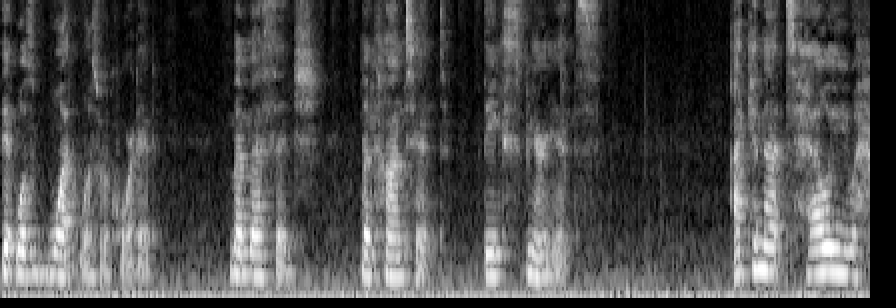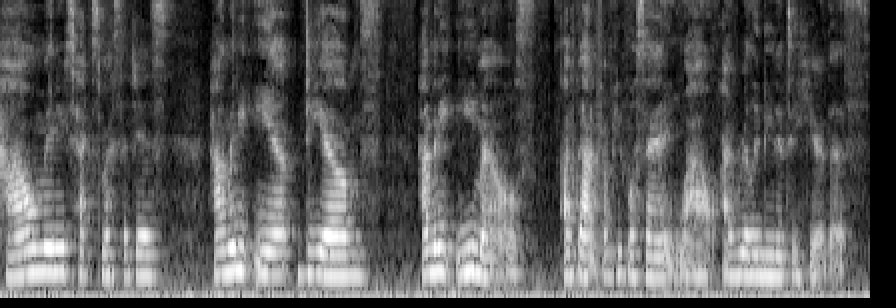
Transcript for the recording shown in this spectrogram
It was what was recorded the message, the content, the experience. I cannot tell you how many text messages, how many DMs, how many emails I've gotten from people saying, Wow, I really needed to hear this.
